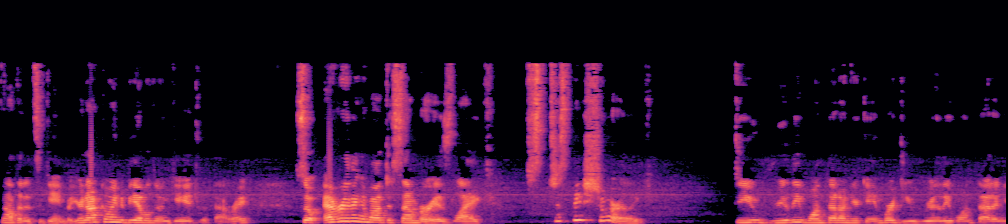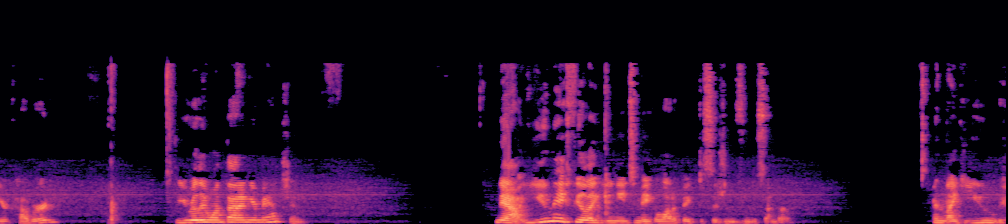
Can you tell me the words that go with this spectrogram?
Not that it's a game, but you're not going to be able to engage with that, right? So everything about December is like, just, just be sure, like, do you really want that on your game board? Do you really want that in your cupboard? Do you really want that in your mansion? Now, you may feel like you need to make a lot of big decisions in December. And like you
